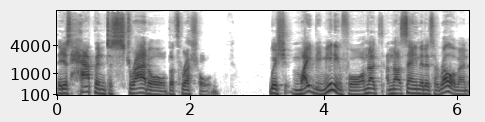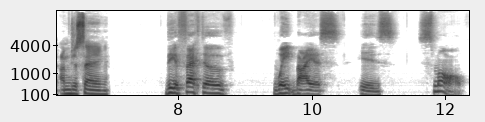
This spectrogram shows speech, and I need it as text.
They just happen to straddle the threshold, which might be meaningful. I'm not I'm not saying that it's irrelevant. I'm just saying The effect of weight bias is small.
